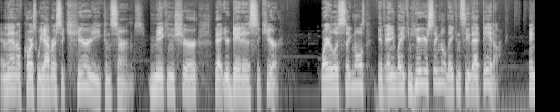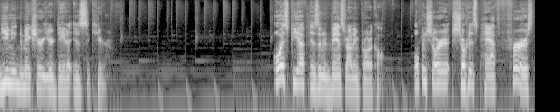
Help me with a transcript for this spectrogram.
And then, of course, we have our security concerns, making sure that your data is secure. Wireless signals, if anybody can hear your signal, they can see that data. And you need to make sure your data is secure. OSPF is an advanced routing protocol. Open short, shortest path first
